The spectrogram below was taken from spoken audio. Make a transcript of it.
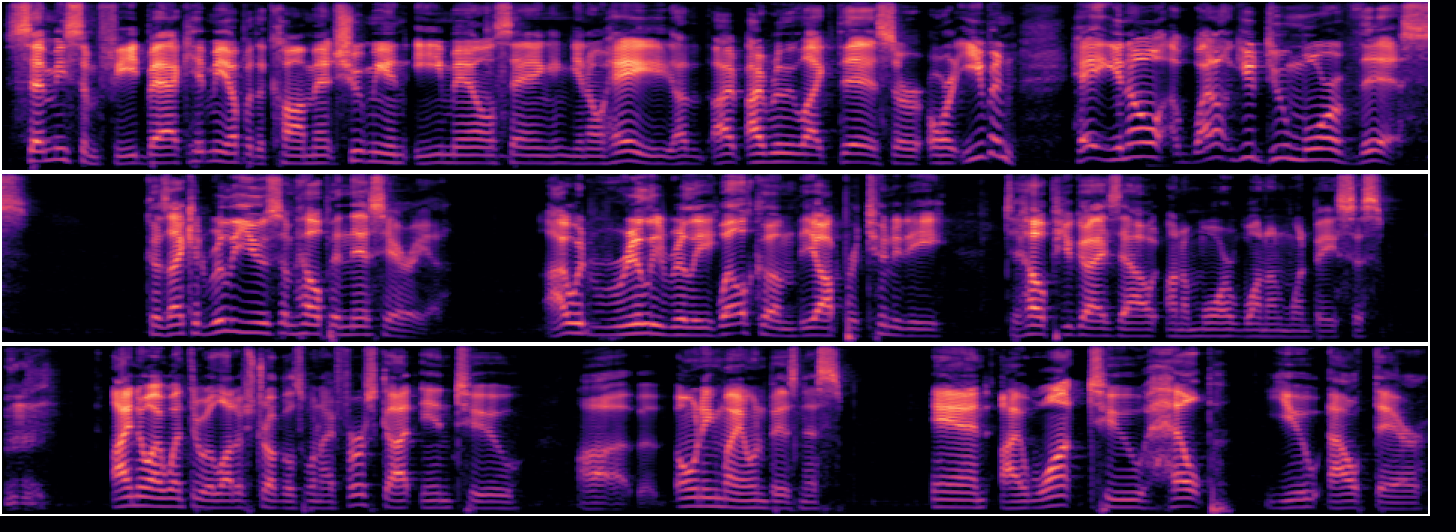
Send me some feedback. Hit me up with a comment. Shoot me an email saying, you know, hey, I, I really like this, or or even, hey, you know, why don't you do more of this? Because I could really use some help in this area. I would really, really welcome the opportunity to help you guys out on a more one-on-one basis. I know I went through a lot of struggles when I first got into uh, owning my own business, and I want to help you out there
